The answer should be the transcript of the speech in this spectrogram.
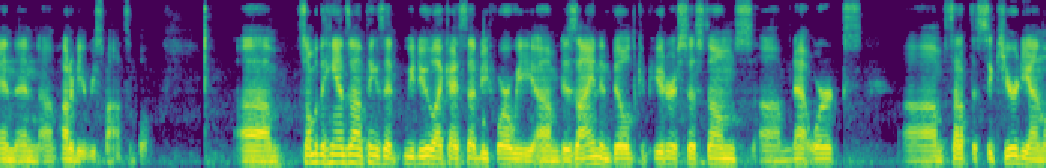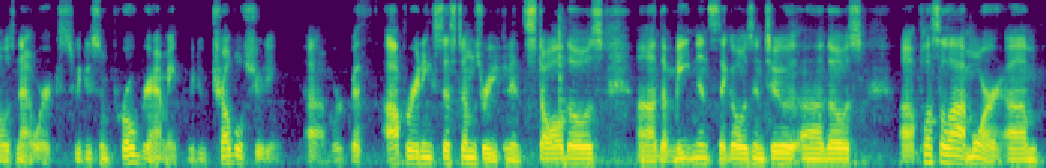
and then um, how to be responsible. Um, some of the hands-on things that we do, like I said before, we um, design and build computer systems, um, networks, um, set up the security on those networks. We do some programming, we do troubleshooting, uh, work with operating systems where you can install those, uh, the maintenance that goes into uh, those, uh, plus a lot more. Um,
